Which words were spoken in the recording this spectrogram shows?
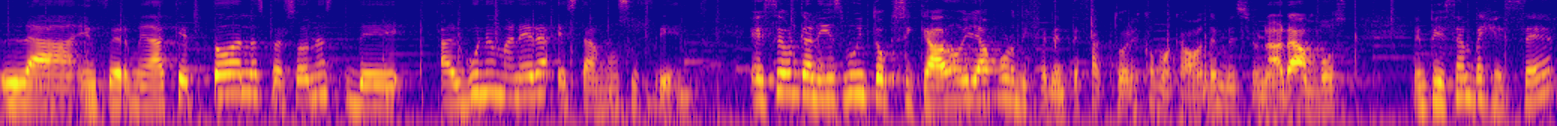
la enfermedad que todas las personas de alguna manera estamos sufriendo. Ese organismo intoxicado ya por diferentes factores, como acaban de mencionar ambos, empieza a envejecer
